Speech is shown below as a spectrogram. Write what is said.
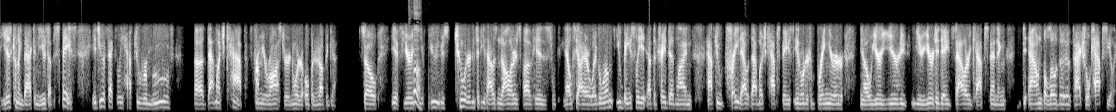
he is coming back and you use up space, is you effectively have to remove uh, that much cap from your roster in order to open it up again. So if you're huh. if you use two hundred and fifty thousand dollars of his LTI or wiggle room, you basically at the trade deadline have to trade out that much cap space in order to bring your you know your year to, your year to date salary cap spending down below the actual cap ceiling.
